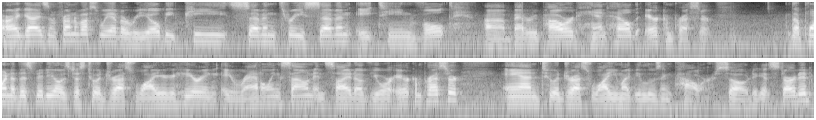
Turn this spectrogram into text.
All right guys, in front of us we have a Ryobi P737 18 volt uh, battery powered handheld air compressor. The point of this video is just to address why you're hearing a rattling sound inside of your air compressor and to address why you might be losing power. So to get started,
